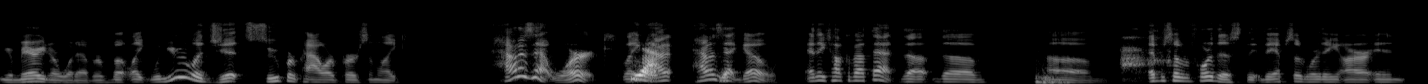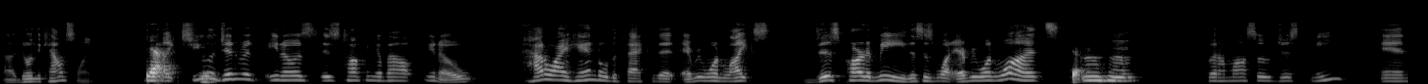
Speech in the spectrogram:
you're married or whatever but like when you're a legit superpower person like how does that work? Like Yeah. how, how does Yeah. that go? And they talk about that. The the um episode before this the, the episode where they are in uh, doing the counseling. Yeah. like she legitimate you know is is talking about you know how do i handle the fact that everyone likes this part of me? This is what everyone wants. Mm-hmm. but I'm also just me, and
